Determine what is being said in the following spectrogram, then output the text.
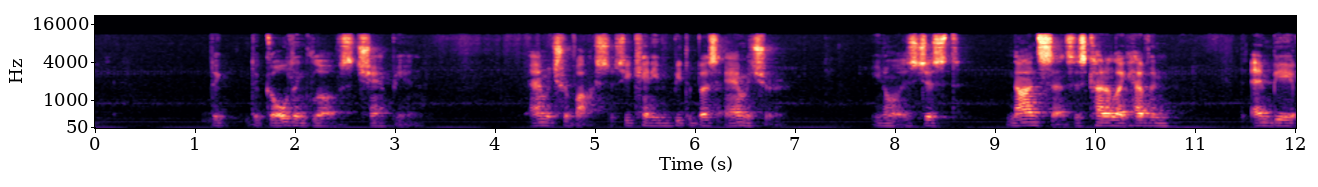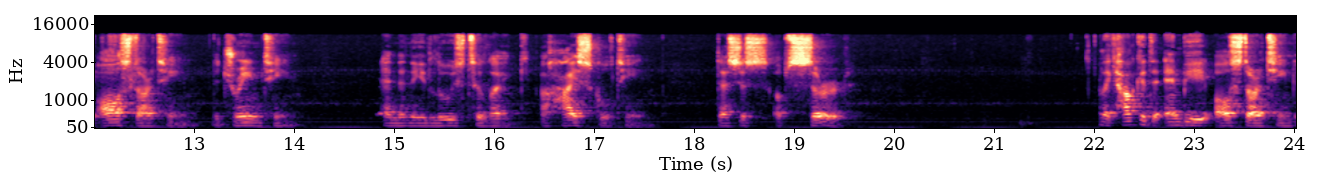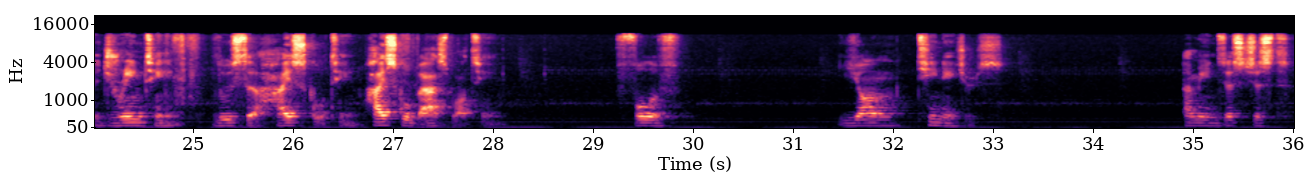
the, the Golden Gloves champion, amateur boxers. He can't even beat the best amateur. You know, it's just nonsense. It's kind of like having the NBA All Star team, the Dream Team, and then they lose to like a high school team. That's just absurd. Like, how could the NBA All Star team, the Dream Team, lose to a high school team, high school basketball team, full of young teenagers? I mean, that's just,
